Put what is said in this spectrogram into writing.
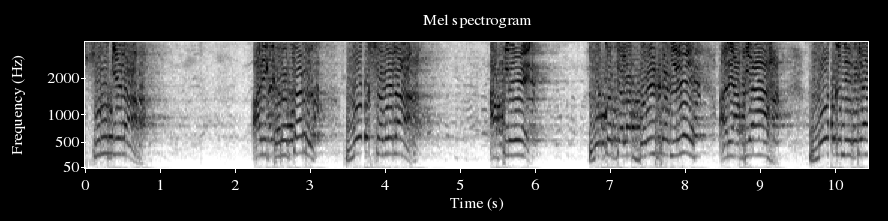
सुरू केला. आणि खर तर लोकसभेला आपले लोक त्याला बळी पडले आणि आपल्या लोकनेत्या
